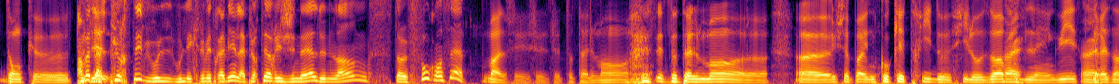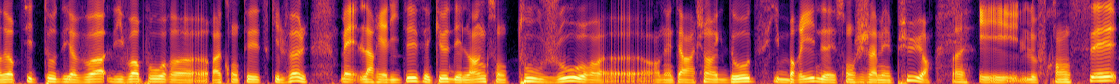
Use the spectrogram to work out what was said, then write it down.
Donc, euh, En fait, la pureté, vous, vous l'écrivez très bien, la pureté originelle d'une langue, c'est un faux concept. Bah, c'est- totalement, c'est totalement, euh, euh, je sais pas, une coquetterie de philosophes Ouais. ou de linguistes Ouais. qui restent dans leur petite tour d'ivoire pour raconter ce qu'ils veulent. Mais la réalité, c'est que des langues sont toujours en interaction avec d'autres, s'hybrident et sont jamais pures. Et le français.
